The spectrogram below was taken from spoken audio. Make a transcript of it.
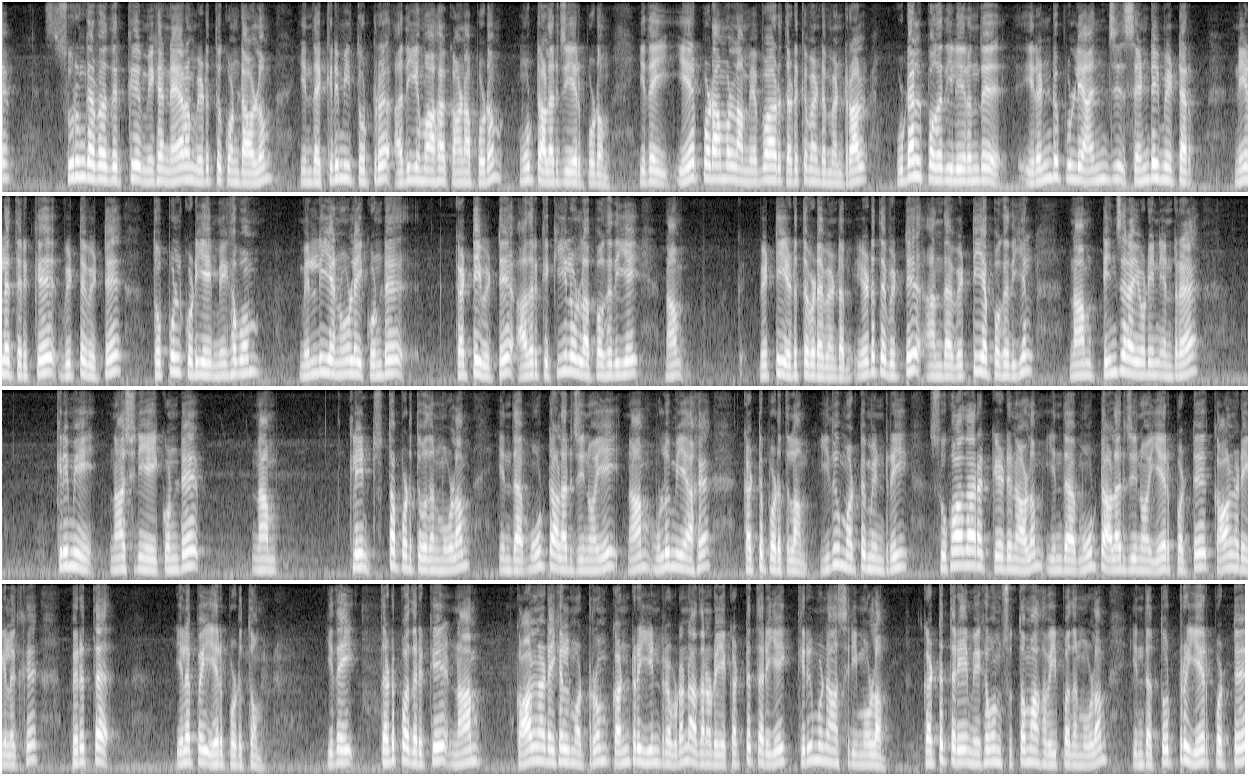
சுருங்குவதற்கு மிக நேரம் எடுத்துக்கொண்டாலும் இந்த கிருமி தொற்று அதிகமாக காணப்படும் மூட்டு அலர்ஜி ஏற்படும். இதை ஏற்படாமல் நாம் எவ்வாறு தடுக்க வேண்டுமென்றால் உடல் பகுதியிலிருந்து இரண்டு புள்ளி அஞ்சு சென்டிமீட்டர் நீளத்திற்கு விட்டுவிட்டு தொப்புள் கொடியை மிகவும் மெல்லிய நூலை கொண்டு கட்டிவிட்டு அதற்கு கீழுள்ள பகுதியை நாம் வெட்டி எடுத்துவிட வேண்டும். எடுத்துவிட்டு அந்த வெட்டிய பகுதியில் நாம் டிஞ்சர் அயோடின் என்ற கிருமி நாசினியை கொண்டு நாம் கிளீன் சுத்தப்படுத்துவதன் மூலம் இந்த மூட்டு அலர்ஜி நோயை நாம் முழுமையாக கட்டுப்படுத்தலாம். இது மட்டுமின்றி சுகாதாரக்கேடினாலும் இந்த மூட்டு அலர்ஜி நோய் ஏற்பட்டு கால்நடைகளுக்கு பெருத்த இழப்பை ஏற்படுத்தும். இதை தடுப்பதற்கு நாம் கால்நடைகள் மற்றும் கன்று ஈன்றவுடன் அதனுடைய கட்டுத்தரையை கிருமிநாசினி மூலம் கட்டுத்தரையை மிகவும் சுத்தமாக வைப்பதன் மூலம் இந்த தொற்று ஏற்பட்டு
